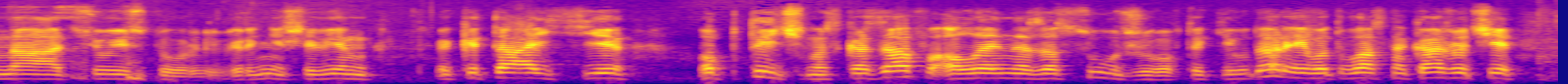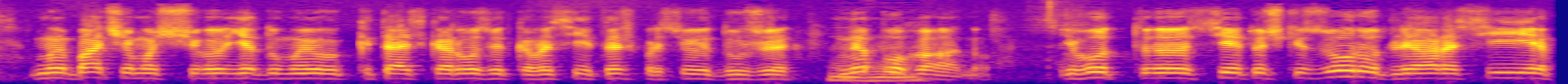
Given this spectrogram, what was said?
на цю історію. Вірніше, він Китай оптично сказав, але не засуджував такі удари. І от, власне кажучи, ми бачимо, що я думаю, китайська розвідка в Росії теж працює дуже непогано. І от е, з цієї точки зору для Росії е,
